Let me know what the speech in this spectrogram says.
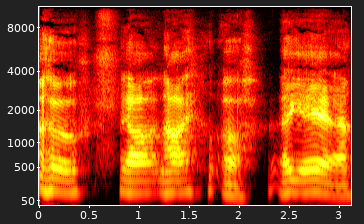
Åh, ja, nei Åh, Jeg er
